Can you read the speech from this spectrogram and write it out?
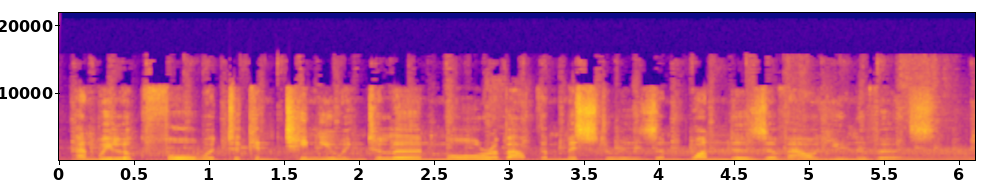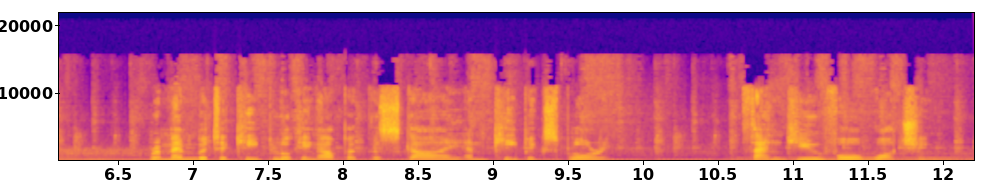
and we look forward to continuing to learn more about the mysteries and wonders of our universe. Remember to keep looking up at the sky and keep exploring. Thank you for watching.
